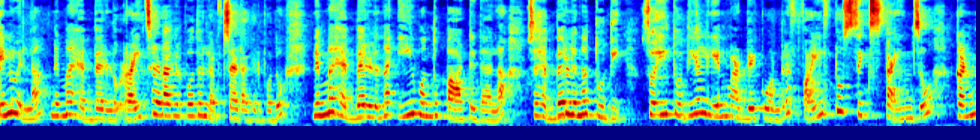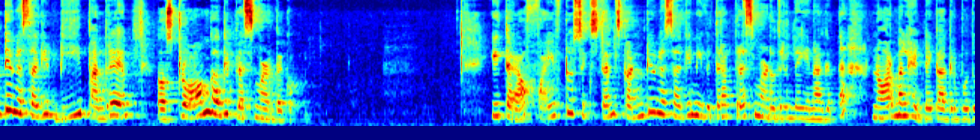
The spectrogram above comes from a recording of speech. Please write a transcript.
ಏನೂ ಇಲ್ಲ, ನಿಮ್ಮ ಹೆಬ್ಬೆರಳು ರೈಟ್ ಸೈಡ್ ಆಗಿರ್ಬೋದು ಲೆಫ್ಟ್ ಸೈಡ್ ಆಗಿರ್ಬೋದು, ನಿಮ್ಮ ಹೆಬ್ಬೆರಳನ್ನ ಈ ಒಂದು ಪಾರ್ಟ್ ಇದೆ ಅಲ್ಲ ಸೊ ಹೆಬ್ಬೆರಳಿನ ತುದಿ. ಸೊ ಈ ತುದಿಯಲ್ಲಿ ಏನು ಮಾಡಬೇಕು ಅಂದರೆ five to six times continuous ಆಗಿ ಡೀಪ್ ಅಂದರೆ ಸ್ಟ್ರಾಂಗ್ ಆಗಿ ಪ್ರೆಸ್ ಮಾಡಬೇಕು. ಈ ಥರ five to six times continuous ಆಗಿ ನೀವು ಈ ಥರ ಪ್ರೆಸ್ ಮಾಡೋದ್ರಿಂದ ಏನಾಗುತ್ತೆ? ನಾರ್ಮಲ್ ಹೆಡ್ಡೇಕ್ ಆಗಿರ್ಬೋದು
